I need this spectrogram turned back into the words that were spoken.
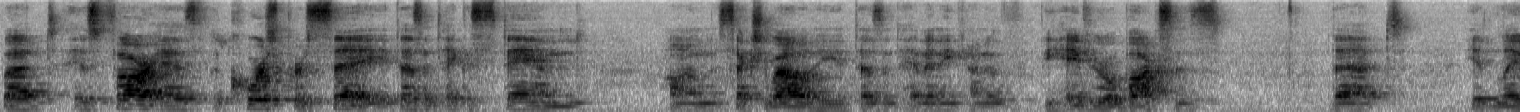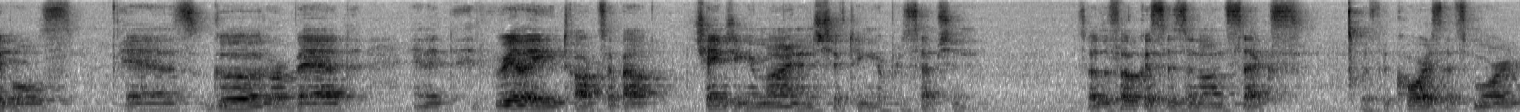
But as far as the Course per se, it doesn't take a stand on sexuality. It doesn't have any kind of behavioral boxes that it labels as good or bad. And it, it really talks about changing your mind and shifting your perception. So the focus isn't on sex with the Course, that's more,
